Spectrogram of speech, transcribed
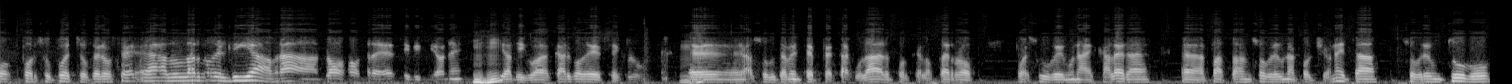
Por, por supuesto, pero se- a lo largo del día habrá dos o tres exhibiciones, ya digo, a cargo de este club. Eh, absolutamente espectacular porque los perros pues suben una escalera, eh, pasan sobre una colchoneta, sobre un tubo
